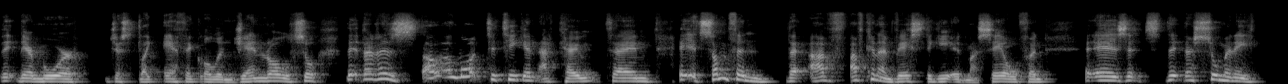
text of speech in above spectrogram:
they're more just like ethical in general. So there is a lot to take into account. Um, it's something that I've I've kind of investigated myself, and it is it's there's so many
